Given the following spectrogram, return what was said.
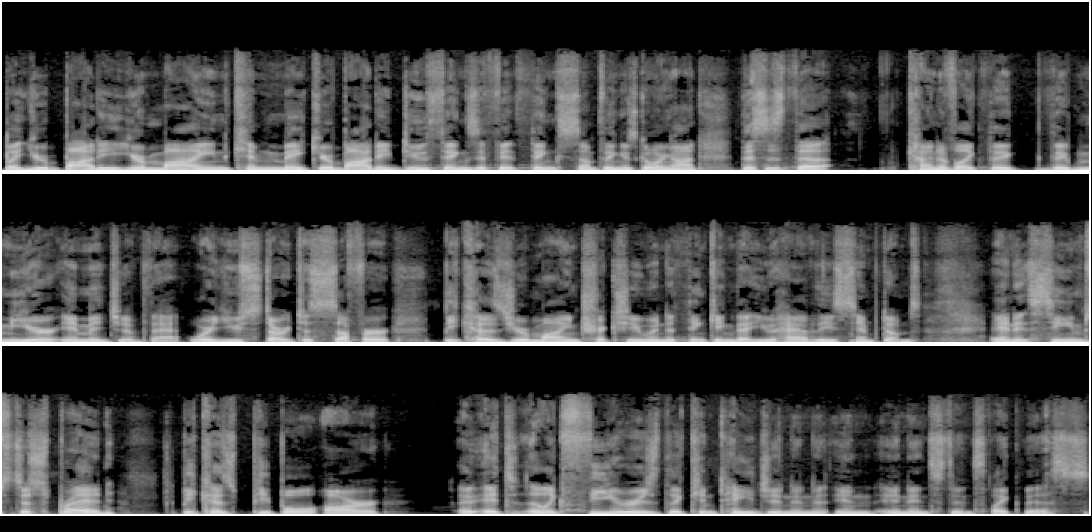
but your body your mind can make your body do things if it thinks something is going on this is the kind of like the the mirror image of that where you start to suffer because your mind tricks you into thinking that you have these symptoms and it seems to spread because people are it's like fear is the contagion in in an instance like this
